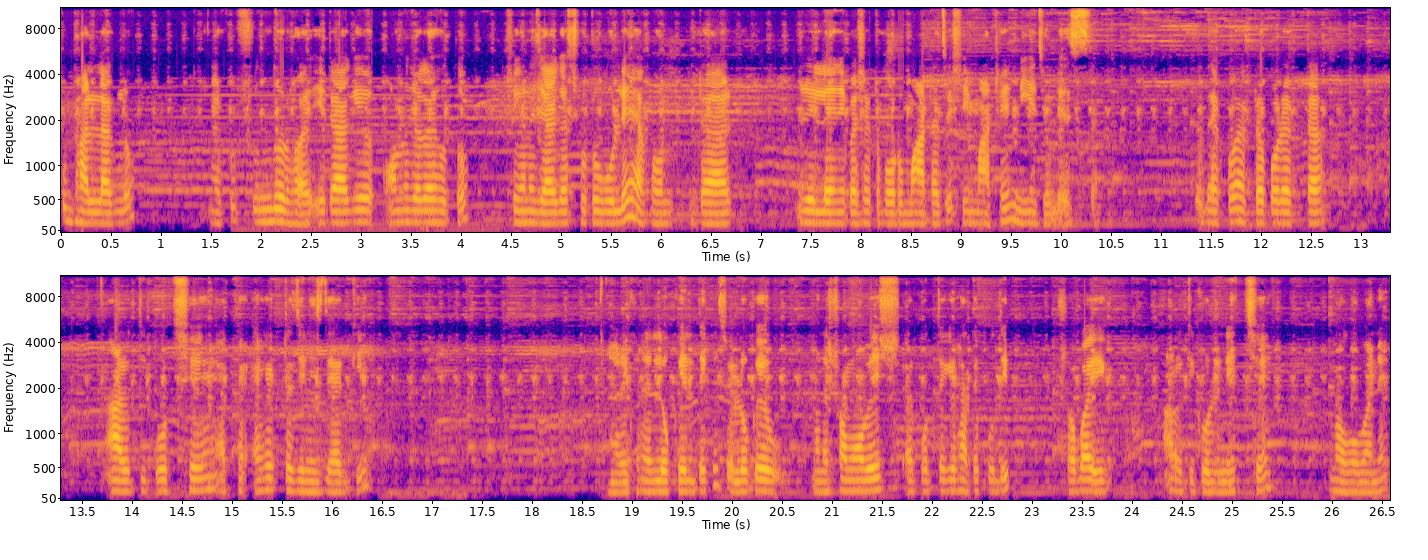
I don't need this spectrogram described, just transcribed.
খুব ভালো লাগল। আর খুব সুন্দর হয়। এটা আগে অন্য জায়গায় হতো। সেখানে জায়গা ছোট বলে এখন এটা রেল লাইনের পাশে একটা বড় মাঠ আছে, সেই মাঠে নিয়ে চলে এসছে। তো দেখো, একটার পর একটা আরতি করছে এক- এক একটা জিনিস দিয়ে আর কি। আর এখানে লোকেল দেখেছ? লোকেও মানে সমাবেশ আর প্রত্যেকের হাতে প্রদীপ। সবাই আরতি করে নিচ্ছে ভগবানের।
